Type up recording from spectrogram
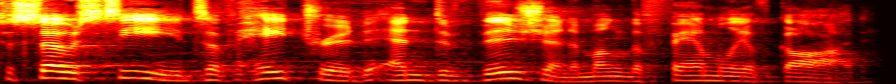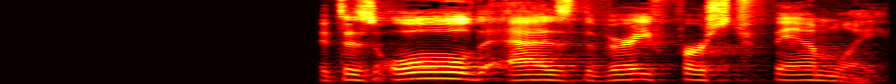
to sow seeds of hatred and division among the family of God. It's as old as the very first family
